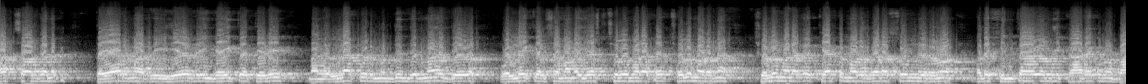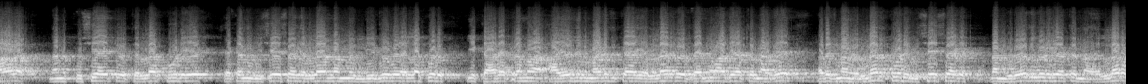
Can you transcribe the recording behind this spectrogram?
ಹತ್ತು ಸಾವಿರ ಜನಕ್ಕೆ ತಯಾರು ಮಾಡ್ರಿ. ಹೇಳ್ರಿ, ಹಿಂಗೈತೆ ಅಂತೇಳಿ ನಾವೆಲ್ಲ ಕೂಡಿ ಮುಂದಿನ ದಿನ ದೇವ್ರ ಒಳ್ಳೆ ಕೆಲಸ ಮಾಡೋ, ಎಷ್ಟು ಚಲೋ ಮಾಡಕ್ಕೆ ಚಲೋ ಮಾಡೋಣ ಚಲೋ ಮಾಡಕ್ಕೆ ಕೆಟ್ಟ ಮಾಡೋದು ಬೇಡ ಸುಮ್ಮನೆ ಇರೋಣ. ಅದಕ್ಕೆ ಇಂಥ ಒಂದು ಕಾರ್ಯಕ್ರಮ ಭಾಳ ನನಗೆ ಖುಷಿ ಆಯ್ತು ಇವತ್ತೆಲ್ಲ ಕೂಡಿ. ಯಾಕಂದ್ರೆ ವಿಶೇಷವಾಗಿ ಎಲ್ಲ ನಮ್ಮ ಲೀಡರ್ಗಳೆಲ್ಲ ಕೂಡಿ ಈ ಕಾರ್ಯಕ್ರಮ ಆಯೋಜನೆ ಮಾಡಿದಕ್ಕೆ ಎಲ್ಲರಿಗೂ ಧನ್ಯವಾದ ಹೇಳ್ತಾನೆ ಅದಕ್ಕೆ ನಾವೆಲ್ಲರೂ ಕೂಡಿ ವಿಶೇಷವಾಗಿ ನಮ್ಮ ವಿರೋಧಿಗಳಿಗೆ ಹೇಳ್ತೇನೆ ನಾವು ಎಲ್ಲರೂ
